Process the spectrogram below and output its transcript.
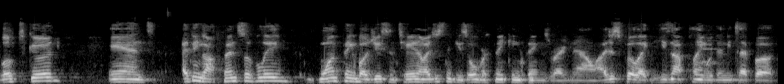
looked good. And I think offensively, one thing about Jayson Tatum, I just think he's overthinking things right now. I just feel like he's not playing with any type of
